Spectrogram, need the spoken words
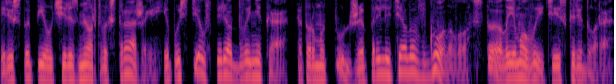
Переступил через мертвых стражей и пустил вперед двойника, которому тут же прилетело в голову, стоило ему выйти из коридора.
